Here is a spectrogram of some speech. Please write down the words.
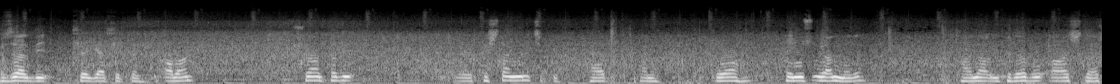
güzel bir şey gerçekten alan. Şu an tabii e, kıştan yeni çıktık. Her hani doğa henüz uyanmadı. Hala uykuda bu ağaçlar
